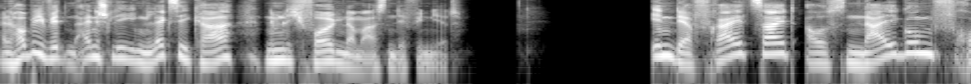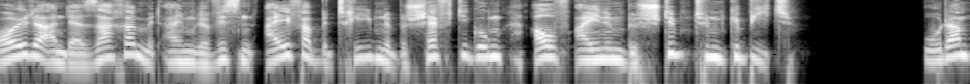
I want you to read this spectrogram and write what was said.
Ein Hobby wird in einschlägigen Lexika nämlich folgendermaßen definiert. in der Freizeit aus Neigung, Freude an der Sache mit einem gewissen Eifer betriebene Beschäftigung auf einem bestimmten Gebiet. Oder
